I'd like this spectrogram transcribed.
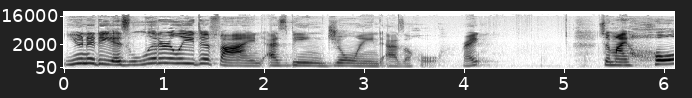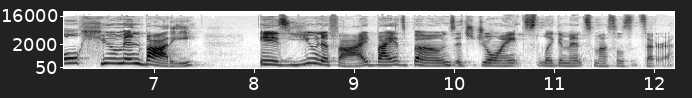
Unity is literally defined as being joined as a whole, right? So my whole human body is unified by its bones, its joints, ligaments, muscles, etc.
